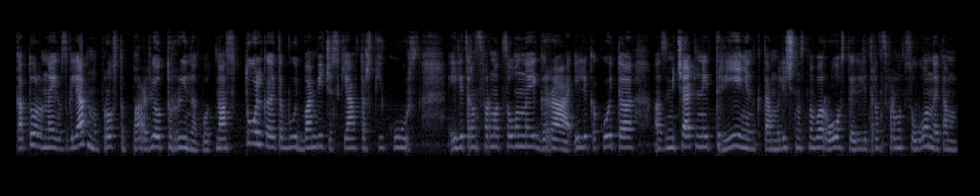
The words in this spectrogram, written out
который, на их взгляд, ну просто порвет рынок. Вот настолько это будет бомбический авторский курс, или трансформационная игра, или какой-то а, замечательный тренинг там личностного роста, или трансформационная там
